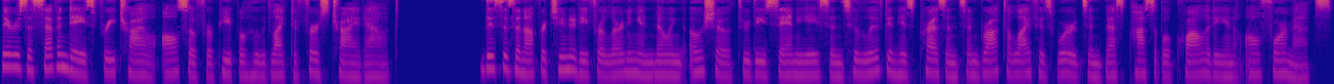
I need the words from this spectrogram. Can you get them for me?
There is a 7 days free trial also for people who would like to first try it out. This is an opportunity for learning and knowing Osho through these sannyasins who lived in his presence and brought to life his words in best possible quality in all formats.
